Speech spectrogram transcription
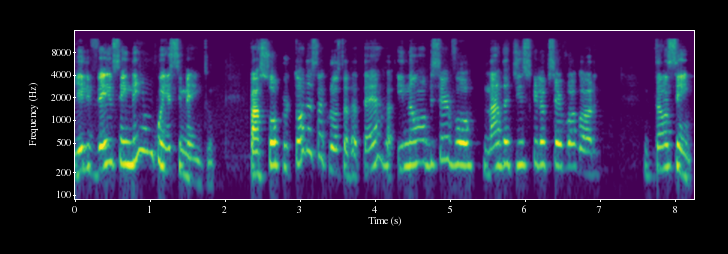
E ele veio sem nenhum conhecimento. Passou por toda essa crosta da terra e não observou nada disso que ele observou agora. Então, assim,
